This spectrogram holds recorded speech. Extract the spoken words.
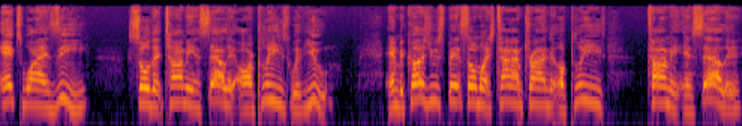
X, Y, and Z so that Tommy and Sally are pleased with you. And because you spent so much time trying to uh, please Tommy and Sally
